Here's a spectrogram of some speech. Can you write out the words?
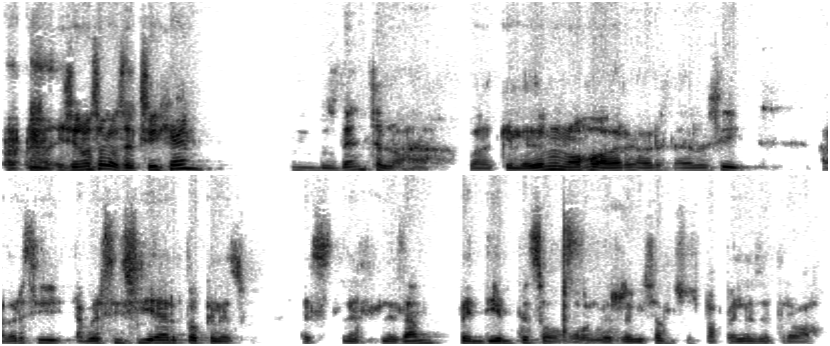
Y si no se los exigen, pues dénselo, para que le den un ojo a ver, a ver, a ver si, a ver si, a ver si es cierto que les, les, dan pendientes o les revisan sus papeles de trabajo.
